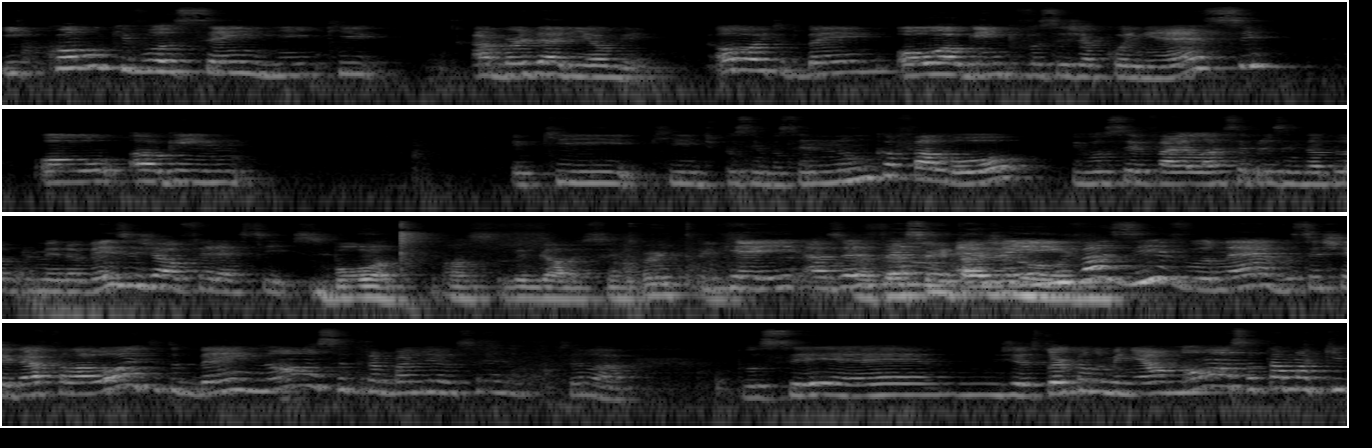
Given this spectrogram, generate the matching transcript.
E como que você, Henrique, abordaria alguém? Oi, tudo bem? Ou alguém que você já conhece, ou alguém que, que tipo assim, você nunca falou e você vai lá se apresentar pela primeira vez e já oferece isso. Boa. Nossa, legal, isso é importante. Porque aí, às vezes, Até é, é meio invasivo, né? Você chegar e falar, oi, tudo bem? Nossa, trabalha, você, sei lá, você é um gestor condominial, nossa, tá uma aqui.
